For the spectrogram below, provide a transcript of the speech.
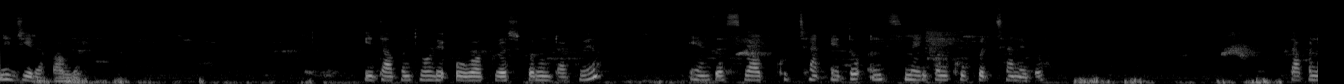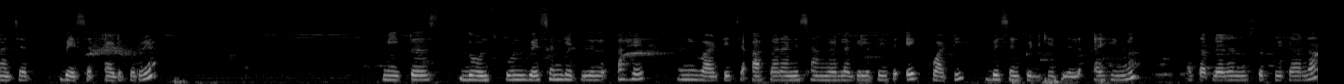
आणि जिरा पावडर. इथं आपण थोडे ओवा क्रश करून टाकूया. यांचा स्वाद खूप छान येतो आणि स्मेल पण खूपच छान येतो. तर आपण याच्यात बेसन ॲड करूया. मी इथं दोन स्पून बेसन घेतलेलं आहे आणि वाटीच्या आकाराने सांगायला गेलं तर इथे एक वाटी बेसन पीठ घेतलेलं आहे मी. आता आपल्याला नुसतं पिठाला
